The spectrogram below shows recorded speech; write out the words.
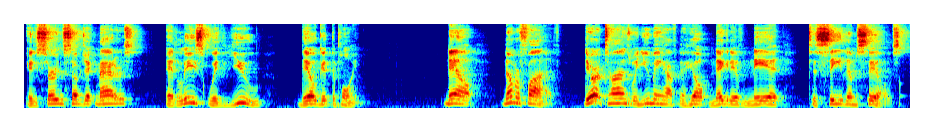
in certain subject matters, at least with you, they'll get the point. Now, number five, there are times when you may have to help negative Ned to see themselves.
